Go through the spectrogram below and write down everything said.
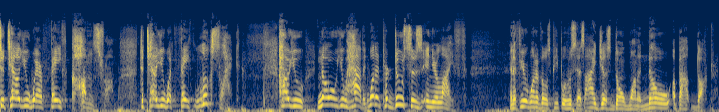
to tell you where faith comes from, to tell you what faith looks like, how you know you have it, what it produces in your life. And if you're one of those people who says, I just don't want to know about doctrine,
